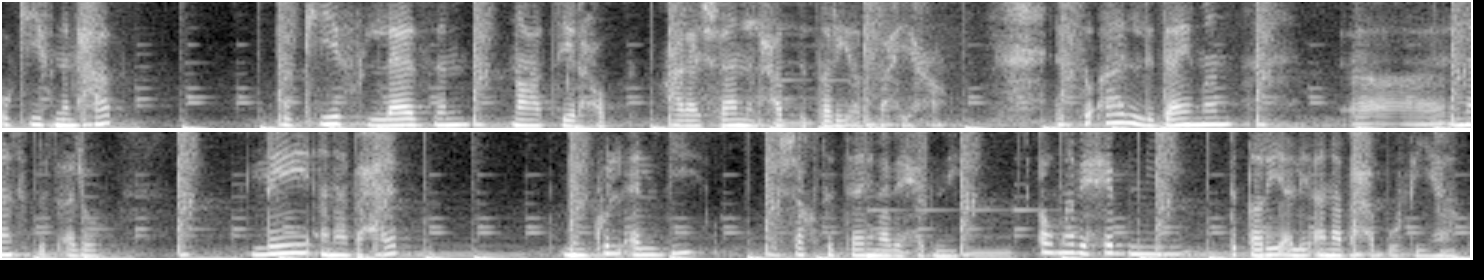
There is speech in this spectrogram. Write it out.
وكيف ننحب وكيف لازم نعطي الحب علشان نحب بالطريقة الصحيحة. السؤال اللي دايما آه الناس بتسأله ليه أنا بحب من كل قلبي والشخص التاني ما بيحبني؟ أو ما بيحبني بالطريقة اللي أنا بحبه فيها.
